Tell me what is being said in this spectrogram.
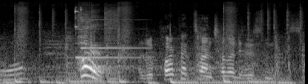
어, 펄 아주 퍼펙트한 채널이 됐으면 좋겠습니다.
